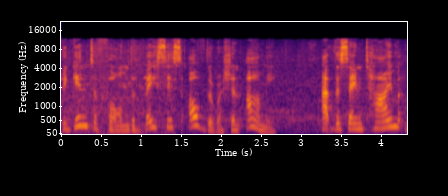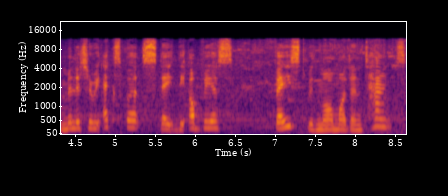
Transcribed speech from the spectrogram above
begin to form the basis of the Russian army. At the same time, military experts state the obvious, faced with more modern tanks,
